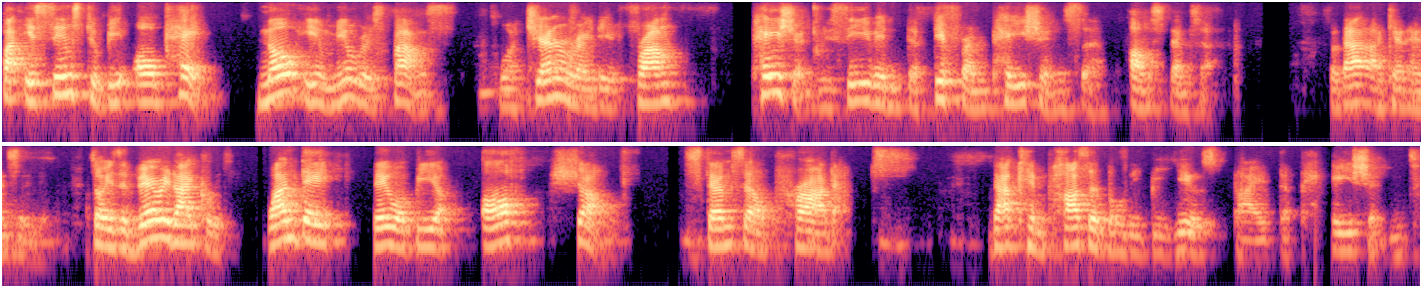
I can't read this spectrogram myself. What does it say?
but it seems to be okay. No immune response was generated from patient receiving the different patients uh, on stem cell. So that I can answer you. So it's very likely one day there will be off-shelf stem cell products that can possibly be used by the patient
